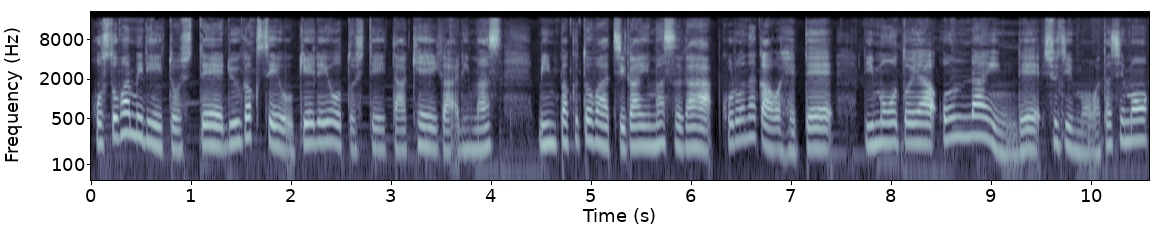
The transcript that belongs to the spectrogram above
ホストファミリーとして留学生を受け入れようとしていた経緯があります。民泊とは違いますがコロナ禍を経てリモートやオンラインで主人も私も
